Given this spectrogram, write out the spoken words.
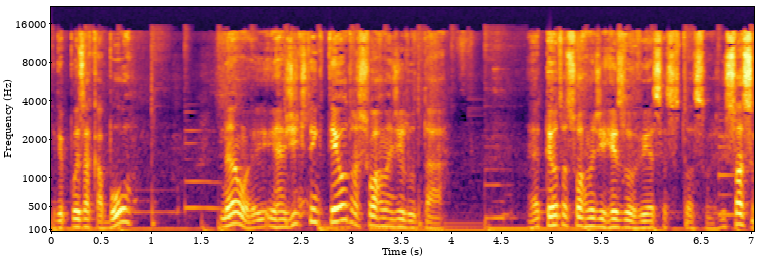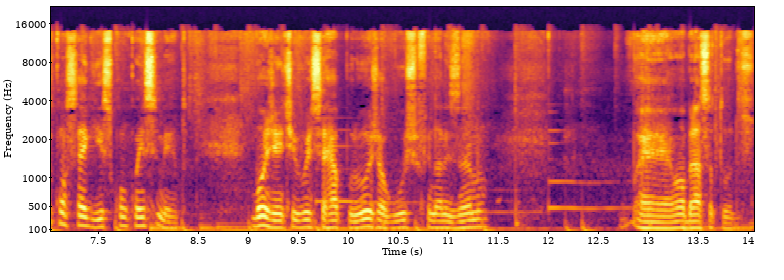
e depois acabou? Não, a gente tem que ter outras formas de lutar. Né? Tem outras formas de resolver essas situações. E só se consegue isso com conhecimento. Bom, gente, eu vou encerrar por hoje. Augusto finalizando. É, um abraço a todos.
